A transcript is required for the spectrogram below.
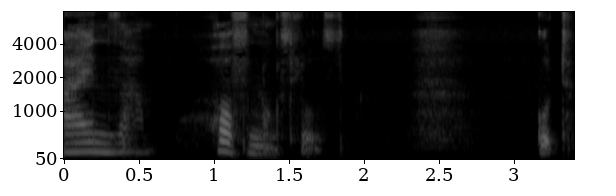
einsam, hoffnungslos. Gut,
